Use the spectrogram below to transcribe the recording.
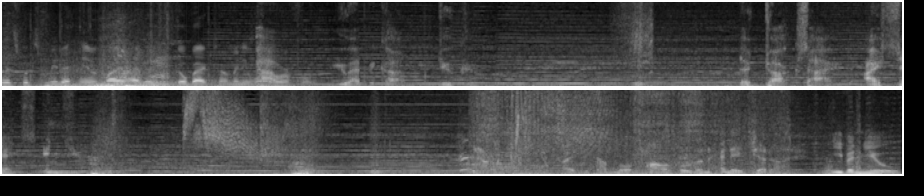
Why did it switch me to him if I had to go back to him anyway? Powerful you have become, Dooku. The dark side I sense in you. I've become more powerful than any Jedi. Even you.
